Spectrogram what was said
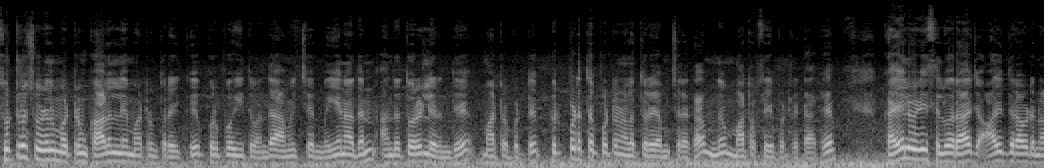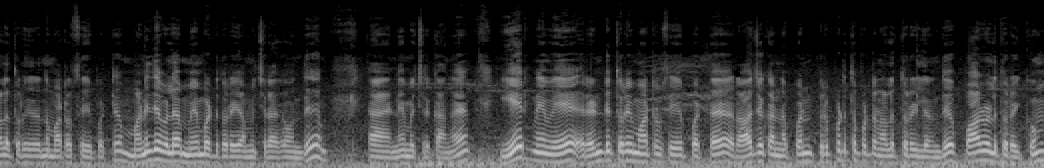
சுற்றுச்சூழல் மற்றும் காலநிலை மாற்றம் துறைக்கு பொறுப்பு வகித்து வந்த அமைச்சர் மெய்யநாதன் அந்த துறையிலிருந்து மாற்றப்பட்டு பிற்படுத்தப்பட்ட நலத்துறை அமைச்சராக வந்து மாற்றம் செய்யப்பட்டிருக்காரு. கயல்வழி செல்வராஜ் ஆதி திராவிட நலத்துறையிலிருந்து மாற்றம் செய்யப்பட்டு மனிதவள மேம்பாட்டுத்துறை அமைச்சராக வந்து நியமிச்சிருக்காங்க. ஏற்கனவே ரெண்டு துறை மாற்றம் செய்யப்பட்ட ராஜகண்ணப்பன் பிற்படுத்தப்பட்ட நலத்துறை துறையிலிருந்து பால்வளத்துறைக்கும்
